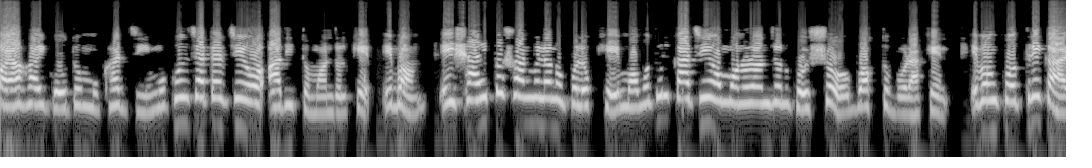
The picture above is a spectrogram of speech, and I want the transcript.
করা হয় গৌতম মুখার্জি, মুকুল চ্যাটার্জি ও আদিত্য মণ্ডলকে এবং এই সাহিত্য সম্মেলন উপলক্ষে মমতুল কাজী ও মনোরঞ্জন ঘোষ বক্তব্য রাখেন এবং পত্রিকার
